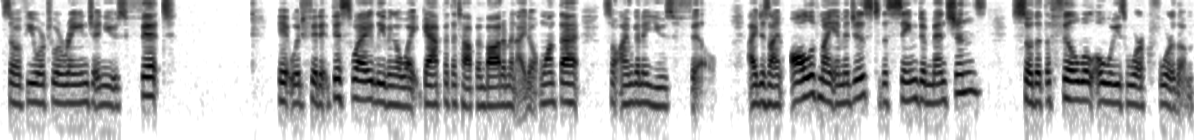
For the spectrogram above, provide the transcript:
So if you were to arrange and use fit, it would fit it this way, leaving a white gap at the top and bottom, and I don't want that. So I'm going to use fill. I design all of my images to the same dimensions so that the fill will always work for them.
